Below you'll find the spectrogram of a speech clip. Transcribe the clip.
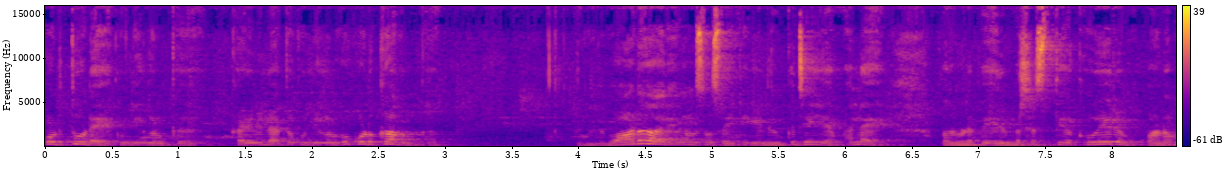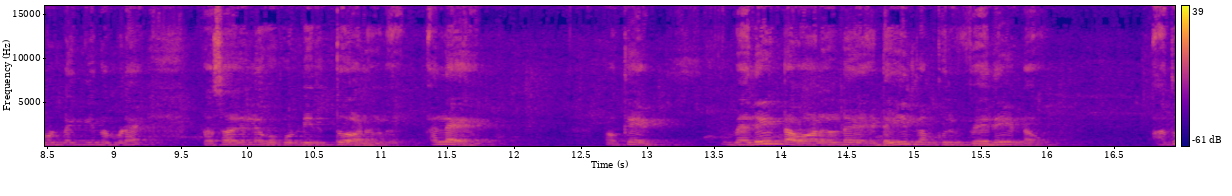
കൊടുത്തൂടെ കുഞ്ഞുങ്ങൾക്ക്? കഴിവില്ലാത്ത കുഞ്ഞുങ്ങൾക്ക് കൊടുക്കാം നമുക്ക്. ഒരുപാട് കാര്യങ്ങൾ സൊസൈറ്റിക്ക് വേണ്ടി നമുക്ക് ചെയ്യാം അല്ലേ? അപ്പോൾ നമ്മുടെ പേരും പ്രശസ്തിയൊക്കെ ഉയരും. പണമുണ്ടെങ്കിൽ നമ്മുടെ കസാരയിലൊക്കെ കൊണ്ടിരുത്തും ആളുകൾ അല്ലേ? ഓക്കെ. വിലയുണ്ടാവും. ആളുകളുടെ ഇടയിൽ നമുക്കൊരു വിലയുണ്ടാവും. അത്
